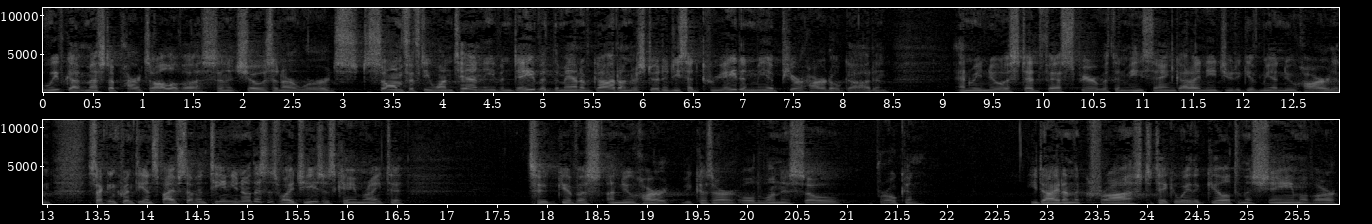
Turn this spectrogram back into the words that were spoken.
we've got messed up hearts, all of us, and it shows in our words. Psalm 51:10, even David, the man of God, understood it. He said, "Create in me a pure heart, O God, and and renew a steadfast spirit within me." He's saying, "God, I need you to give me a new heart." And 2 Corinthians 5:17, you know, this is why Jesus came, right? To to give us a new heart because our old one is so broken. He died on the cross to take away the guilt and the shame of our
